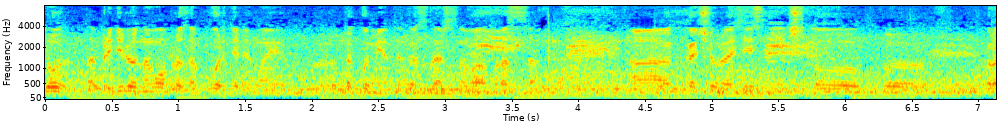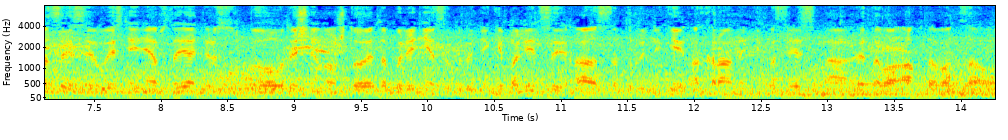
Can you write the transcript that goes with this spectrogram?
до- определенным образом портили мои э, документы государственного образца. А, Хочу разъяснить, что э, в процессе выяснения обстоятельств было уточнено, что это были не сотрудники полиции, а сотрудники охраны непосредственно этого автовокзала.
